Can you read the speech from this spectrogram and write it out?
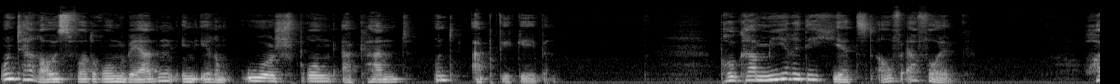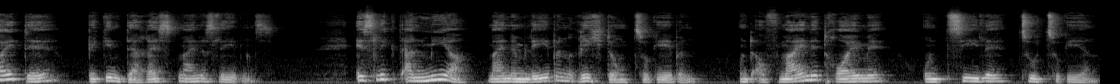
und Herausforderungen werden in ihrem Ursprung erkannt und abgegeben. Programmiere dich jetzt auf Erfolg. Heute beginnt der Rest meines Lebens. Es liegt an mir, meinem Leben Richtung zu geben und auf meine Träume und Ziele zuzugehen.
